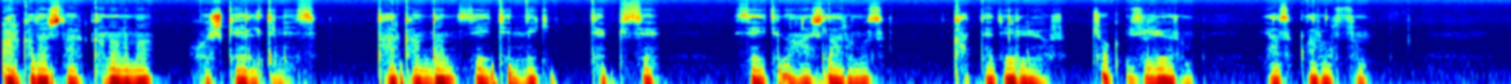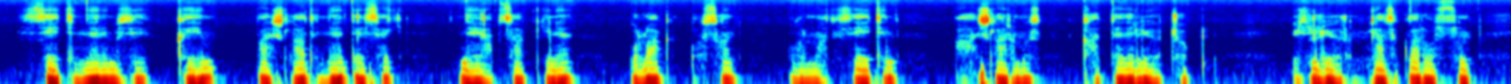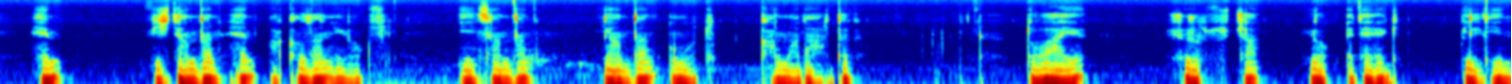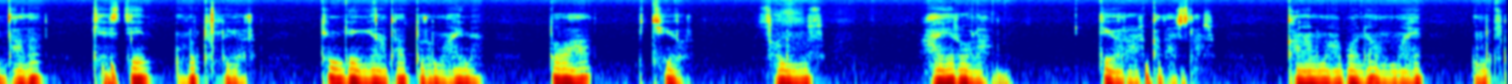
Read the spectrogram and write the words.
Arkadaşlar kanalıma hoş geldiniz. Tarkan'dan zeytinlik tepkisi. Zeytin ağaçlarımız katlediliyor. Çok üzülüyorum. Yazıklar olsun. Zeytinlerimizi kıyım başladı ne desek ne yapsak yine ulak olsan olmadı. Zeytin ağaçlarımız katlediliyor. Üzülüyorum. Yazıklar olsun. Hem vicdandan hem akıldan yoksul. insandan yandan umut kalmadı artık. Doğayı şurupsuzca yok ederek bildiğin dalı kestiğin unutuluyor. Tüm dünyada durum aynı. Doğa bitiyor. Sonumuz hayır ola diyor arkadaşlar. Kanalıma abone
